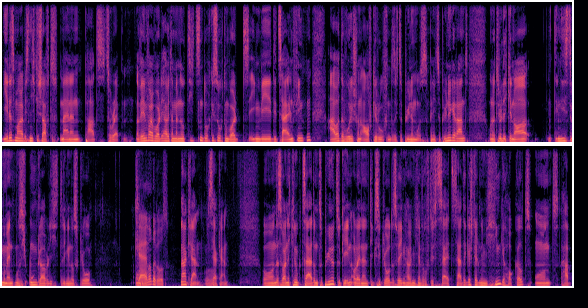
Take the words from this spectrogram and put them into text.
jedes Mal habe ich es nicht geschafft, meinen Part zu rappen. Auf jeden Fall wollte, habe ich dann meine Notizen durchgesucht und wollte irgendwie die Zeilen finden, aber da wurde ich schon aufgerufen, dass ich zur Bühne muss. Bin ich zur Bühne gerannt und natürlich genau in diesem Moment muss ich unglaublich dringend aufs Klo. Klein oder groß? Na, klein, sehr klein. Und es war nicht genug Zeit, um zur Bühne zu gehen oder in ein Dixie-Klo, deswegen habe ich mich einfach auf die Seite, gestellt, nämlich hingehockelt und habe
